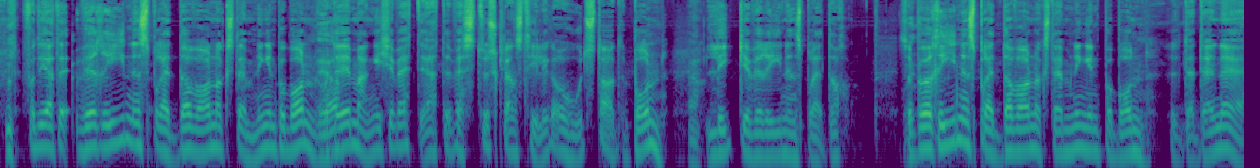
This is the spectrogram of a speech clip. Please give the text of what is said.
Fordi at det- ved Rinens bredder var nok stemningen på bånd, og Ja. det mange ikke vet er at Vest-Tysklands tidligere hovedstad, Bånd, Ja. ligger ved Rinens bredder. Så på Rinens bredder var nok stemningen på bånd. Den den er,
